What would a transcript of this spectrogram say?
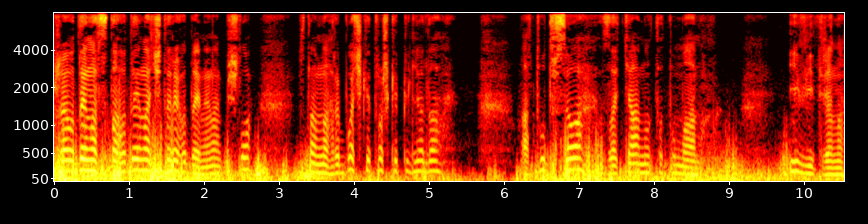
вже 11 година, 4 години нам пішло. Там на грибочки трошки підглядали. А тут все затягнуто туманом. І вітряно.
